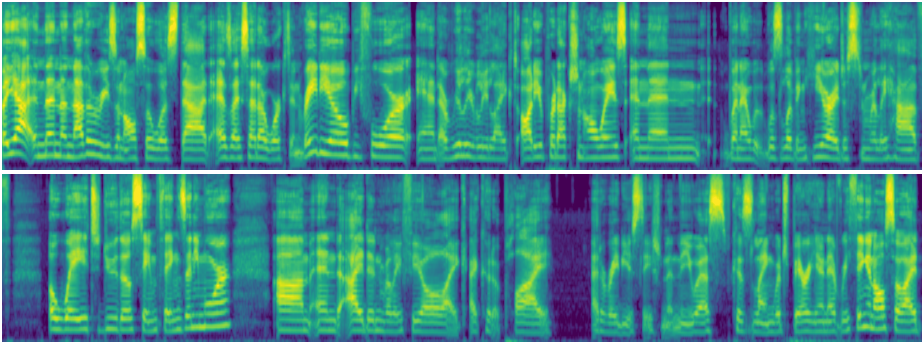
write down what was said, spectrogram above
But yeah, and then another reason also was that, as I said, I worked in radio before and I really, really liked audio production always. And then when I w- was living here, I just didn't really have a way to do those same things anymore. Um, and I didn't really feel like I could apply at a radio station in the US because language barrier and everything. And also, I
